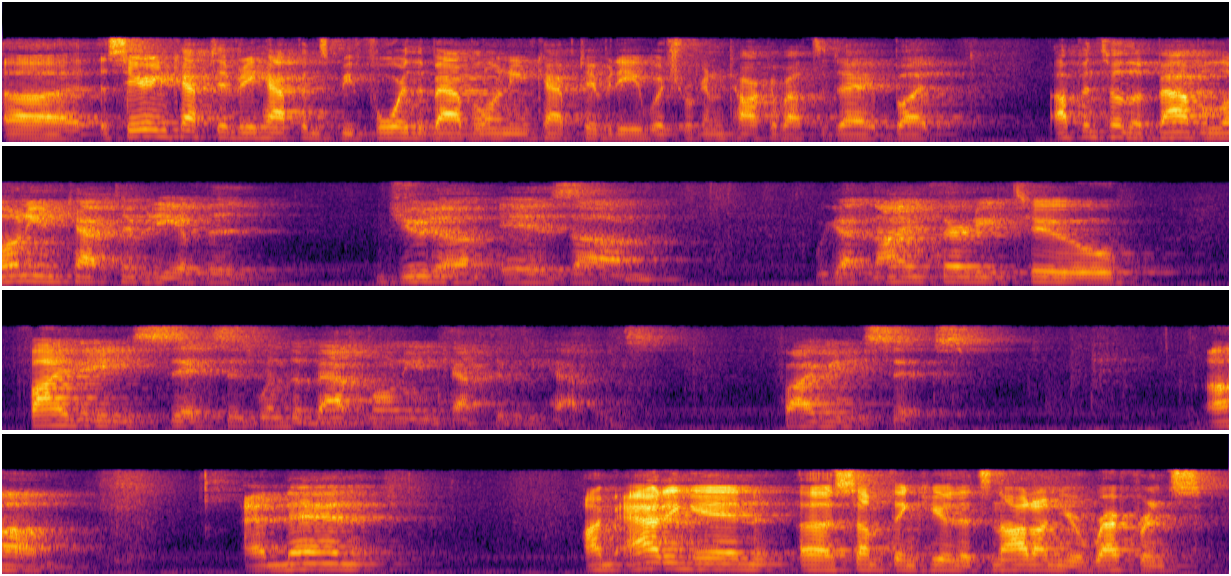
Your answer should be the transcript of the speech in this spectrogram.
uh, Assyrian captivity happens before the Babylonian captivity, which we're going to talk about today. But up until the Babylonian captivity of the Judah is um, we got 932. 586 is when the Babylonian captivity happens. 586. Um, and then I'm adding in uh, something here that's not on your reference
